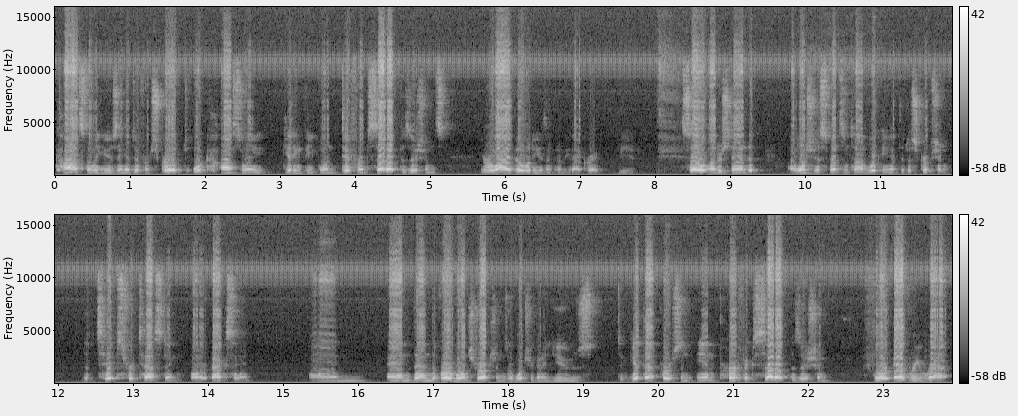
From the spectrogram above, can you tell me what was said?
constantly using a different script or constantly getting people in different setup positions, your reliability isn't going to be that great. Yeah. So understand that I want you to spend some time looking at the description. The tips for testing are excellent. Um, and then the verbal instructions are what you're going to use to get that person in perfect setup position for every rep.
